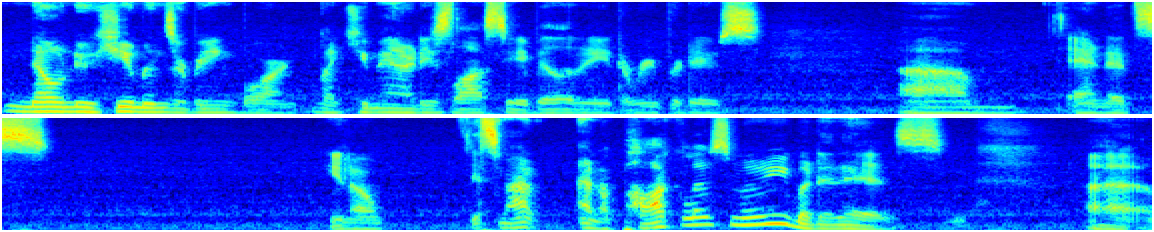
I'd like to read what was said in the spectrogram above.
no new humans are being born. Like humanity's lost the ability to reproduce um, and it's you know it's not an apocalypse movie, but it is. Uh,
